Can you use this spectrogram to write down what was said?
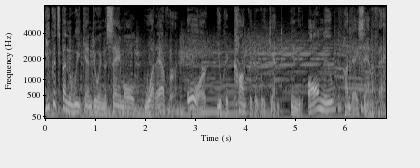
You could spend the weekend doing the same old whatever, or you could conquer the weekend in the all-new Hyundai Santa Fe.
